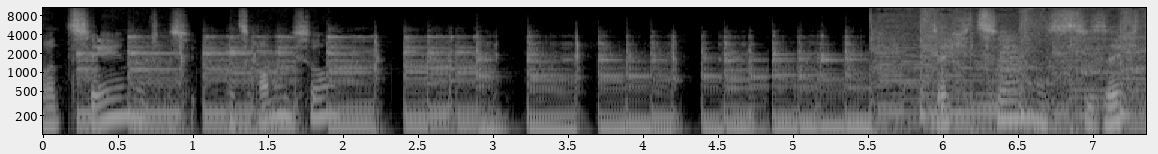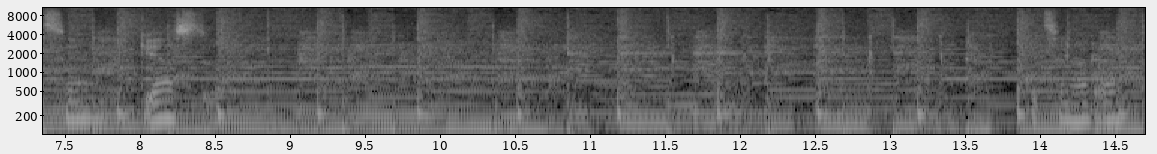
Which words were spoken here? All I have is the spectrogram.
Auf A10 interessiert mich jetzt auch nicht so. 16, das ist die 16. Gerste. hat auch.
